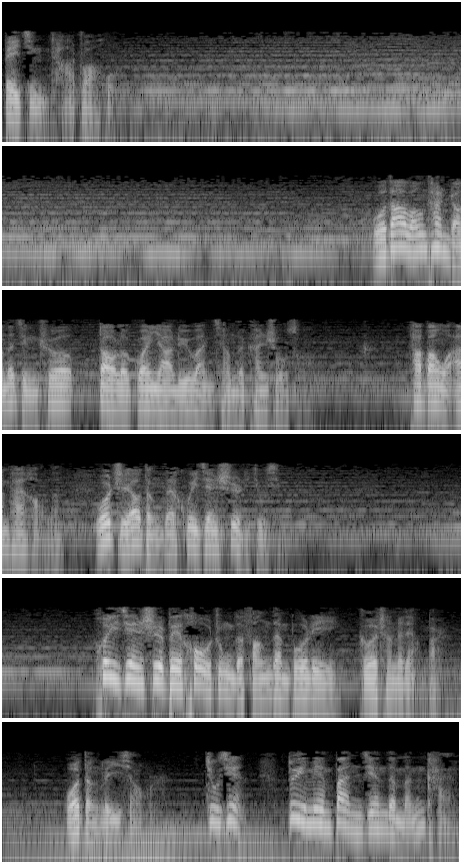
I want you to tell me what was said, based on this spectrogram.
被警察抓获。我搭王探长的警车到了关押吕婉强的看守所，他帮我安排好了，我只要等在会见室里就行。会见室被厚重的防弹玻璃隔成了两半。我等了一小会儿，就见对面半间的门开了，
